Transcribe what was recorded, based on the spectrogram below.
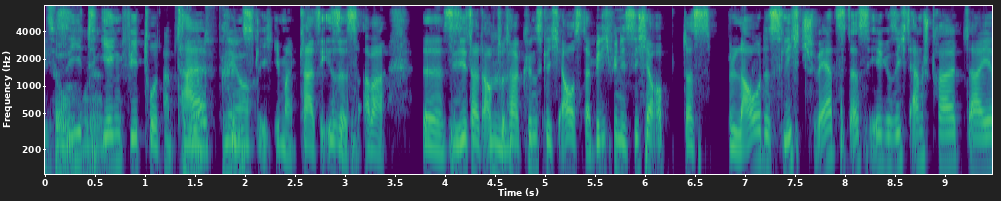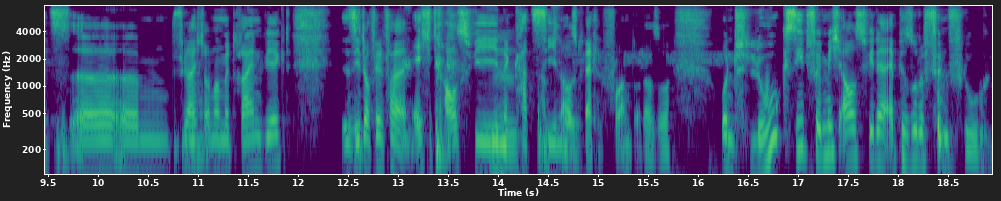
so, sieht oder? irgendwie total Absolut, künstlich. Immer klar, sie ist es, aber äh, sie sieht halt auch hm. total künstlich aus. Da bin ich mir nicht sicher, ob das Blau des Lichtschwerts, das ihr Gesicht anstrahlt, da jetzt äh, ähm, vielleicht auch noch mit reinwirkt. Sieht auf jeden Fall echt aus wie eine mhm, Cutscene aus Battlefront oder so. Und Luke sieht für mich aus wie der Episode 5 Luke.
